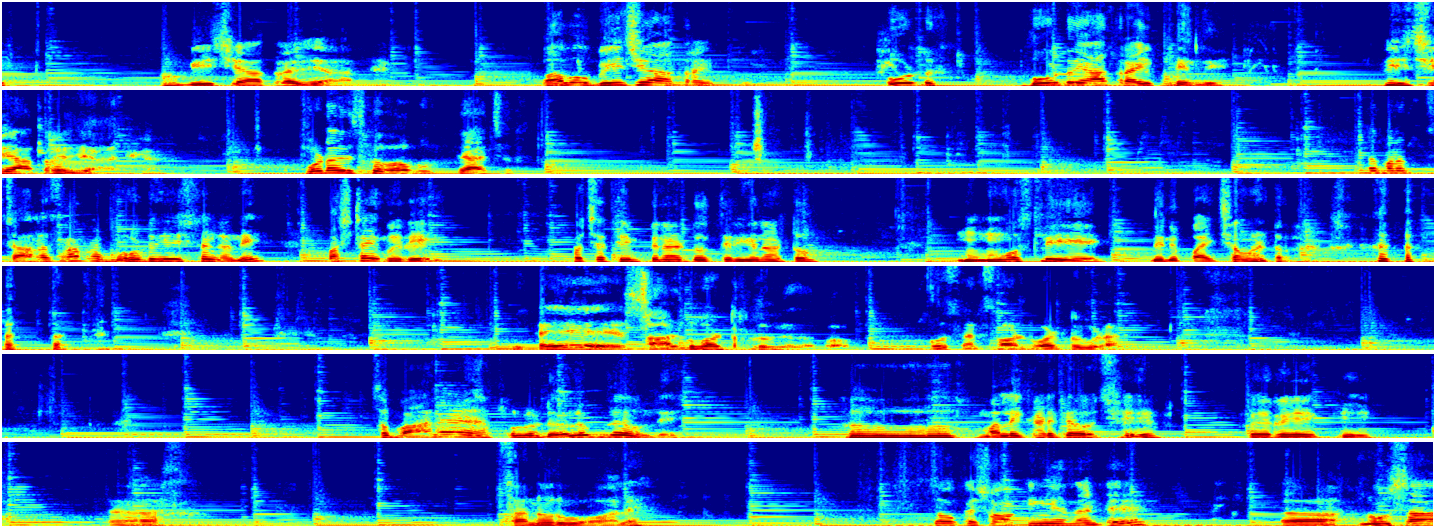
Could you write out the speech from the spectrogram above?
బీచ్ యాత్ర చేయాలి. బాబు బీచ్ యాత్ర అయిపోయింది. బోట్ బోటు యాత్ర అయిపోయింది. బీచ్ యాత్ర చేయాలి ఫోటో తీసుకో బాబు యాచ్. మనం చాలా సార్లు బోటు చేసినాం కానీ ఫస్ట్ టైం ఇది. కొంచెం తింపినట్టు తిరిగినట్టు. మోస్ట్లీ దీన్ని పైచం అంటారు. అంటే సాల్ట్ వాటర్ కదా బాబు. ఒకసారి సాల్ట్ వాటర్ కూడా. సో బాగానే ఫుల్ డెవలప్డే ఉంది. మళ్ళీ ఇక్కడికే వచ్చి ఫెరీకి సనూరు పోవాలి. సో ఒక షాకింగ్ ఏంటంటే నూసా నూసా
